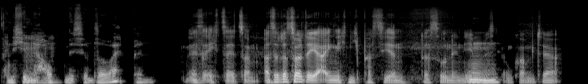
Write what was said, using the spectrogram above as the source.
wenn ich in der Mhm. Hauptmission soweit bin. Ist echt seltsam. Also das sollte ja eigentlich nicht passieren, dass so eine Mhm. Nebenmission kommt, ja.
